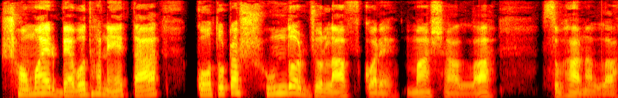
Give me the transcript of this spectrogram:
সময়ের ব্যবধানে তা কতটা সৌন্দর্য লাভ করে। মাশাআল্লাহ সুহান আল্লাহ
